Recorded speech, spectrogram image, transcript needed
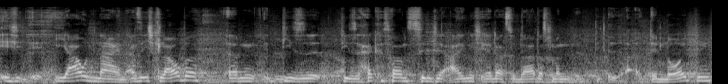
ich, ja und nein. Also ich glaube, ähm, diese, diese Hackathons sind ja eigentlich eher dazu da, dass man den Leuten,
